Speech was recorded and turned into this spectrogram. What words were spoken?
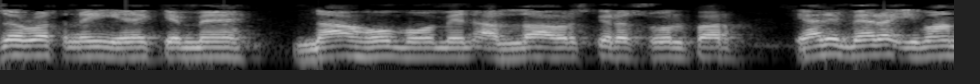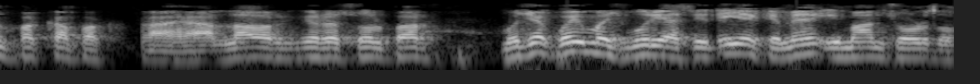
ضرورت نہیں ہے کہ میں نہ ہوں مومن اللہ اور اس کے رسول پر۔ یعنی میرا ایمان پکا پکا ہے۔ اللہ اور کے رسول پر مجھے کوئی مجبوری ایسی نہیں ہے کہ میں ایمان چھوڑ دوں۔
